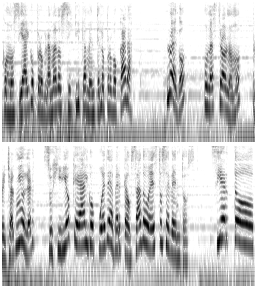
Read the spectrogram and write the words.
como si algo programado cíclicamente lo provocara. Luego, un astrónomo, Richard Mueller, sugirió que algo puede haber causado estos eventos, cierto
